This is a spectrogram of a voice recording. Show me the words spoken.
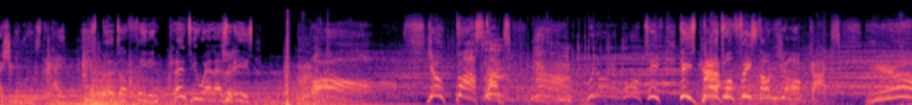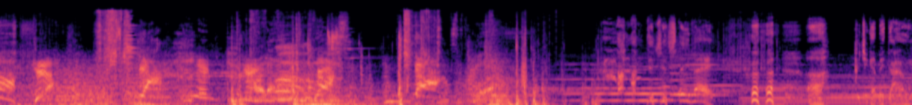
Freshen the today. These birds are feeding plenty well as it is. Oh! You bastards! When I am war chief, these birds will feast on your guts! Did you see that? uh, could you get me down?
